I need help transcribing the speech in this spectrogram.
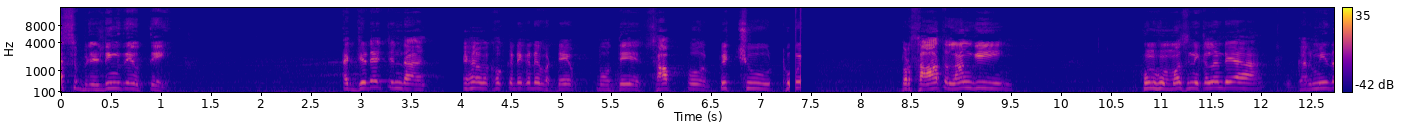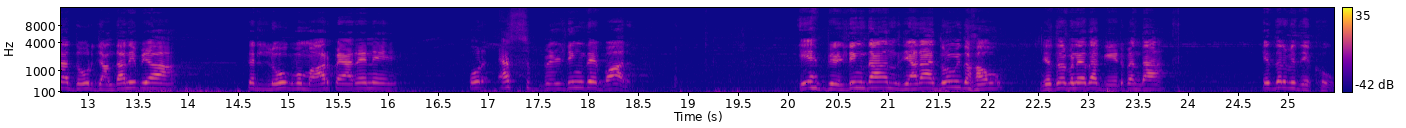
ਇਸ ਬਿਲਡਿੰਗ ਦੇ ਉੱਤੇ। ਇਹ ਜਿਹੜੇ ਚਿੰਦਾ, ਇਹ ਵੇਖੋ ਕਿੱਡੇ ਕਿੱਡੇ ਵੱਡੇ ਪੌਦੇ, ਸੱਪ, ਪਿੱਛੂ ਠੂ ਬਰਸਾਤ ਲੰਘ ਗਈ। ਹੁਣ ਹੁਮਸ ਨਿਕਲਣ ਡਿਆ। ਗਰਮੀ ਦਾ ਦੌਰ ਜਾਂਦਾ ਨਹੀਂ ਪਿਆ ਤੇ ਲੋਕ ਬਿਮਾਰ ਪੈ ਰਹੇ ਨੇ। ਔਰ ਇਸ ਬਿਲਡਿੰਗ ਦੇ ਬਾਹਰ, ਇਹ ਬਿਲਡਿੰਗ ਦਾ ਨਜ਼ਾਰਾ ਇਧਰੋਂ ਵੀ ਦਿਖਾਓ। ਜਿੱਧਰ ਬਨੇ ਦਾ ਗੇਟ ਪੈਂਦਾ। ਇੱਧਰ ਵੀ ਦੇਖੋ।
